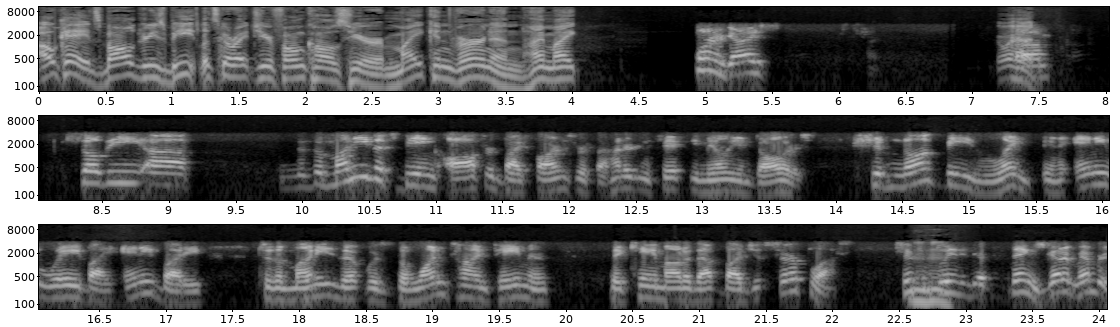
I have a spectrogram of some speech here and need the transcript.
Okay, it's Baldrey's Beat. Let's go right to your phone calls here. Mike and Vernon. Hi, Mike. Morning, guys. Go ahead. Um, so the, uh, the the money that's being offered by Farnsworth, 150 million dollars, should not be linked in any way by anybody to the money that was the one-time payment that came out of that budget surplus. Two Mhm. completely different things. You got to remember,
